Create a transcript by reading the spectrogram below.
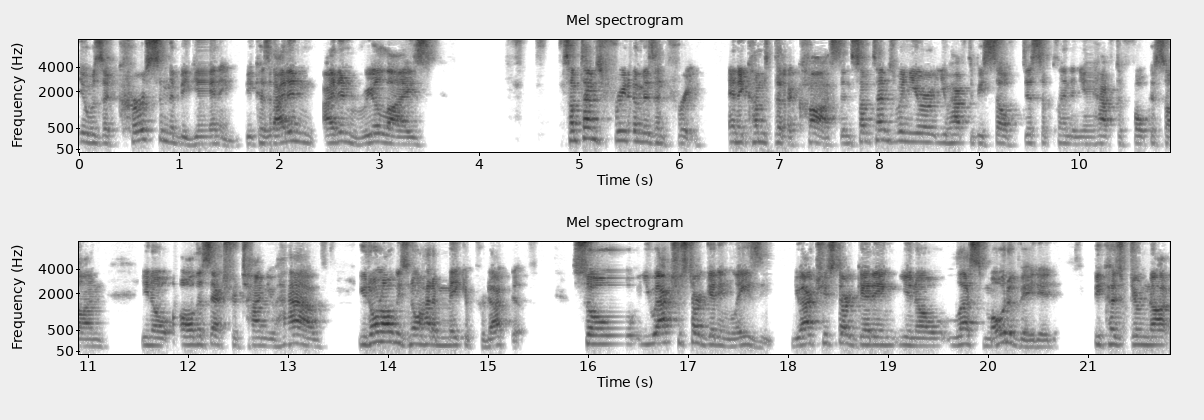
it was a curse in the beginning because I didn't I didn't realize sometimes freedom isn't free and it comes at a cost. And sometimes when you're you have to be self disciplined and you have to focus on you know all this extra time you have, you don't always know how to make it productive. So you actually start getting lazy. You actually start getting you know less motivated because you're not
